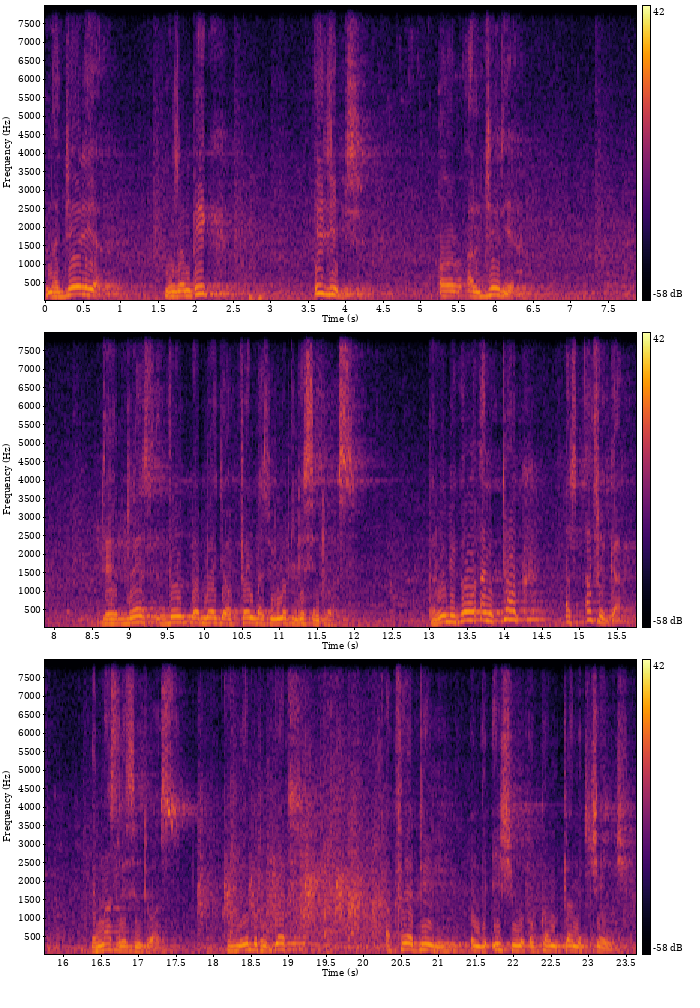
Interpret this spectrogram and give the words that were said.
Nigeria, Mozambique, Egypt, or Algeria, the rest, those major offenders will not listen to us. But when we go and talk as Africa, they must listen to us. We'll be able to get a fair deal in the issue of climate change.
